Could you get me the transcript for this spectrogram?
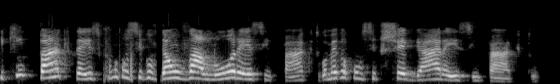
E que impacto é esse? Como eu consigo dar um valor a esse impacto? Como é que eu consigo chegar a esse impacto?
